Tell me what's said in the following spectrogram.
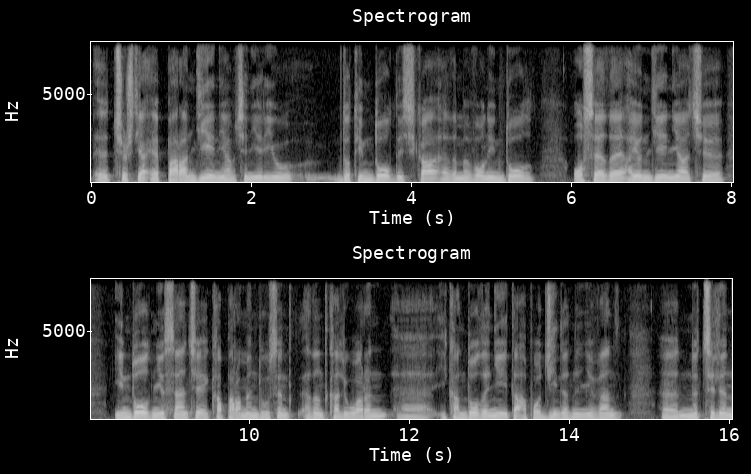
Çështja e parandjenjës që njeriu do t'i ndodhë diçka edhe më vonë i ndodh ose edhe ajo ndjenja që i ndodh një send që e ka paramendu se edhe në të kaluarën i ka ndodh e njëjta apo gjindet në një vend në të cilën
